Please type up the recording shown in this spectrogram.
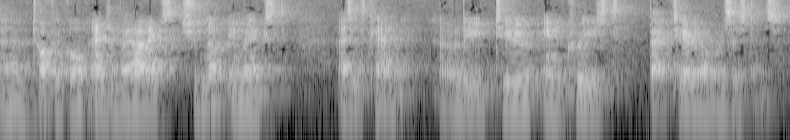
uh, topical antibiotics should not be mixed as it can uh, lead to increased bacterial resistance.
